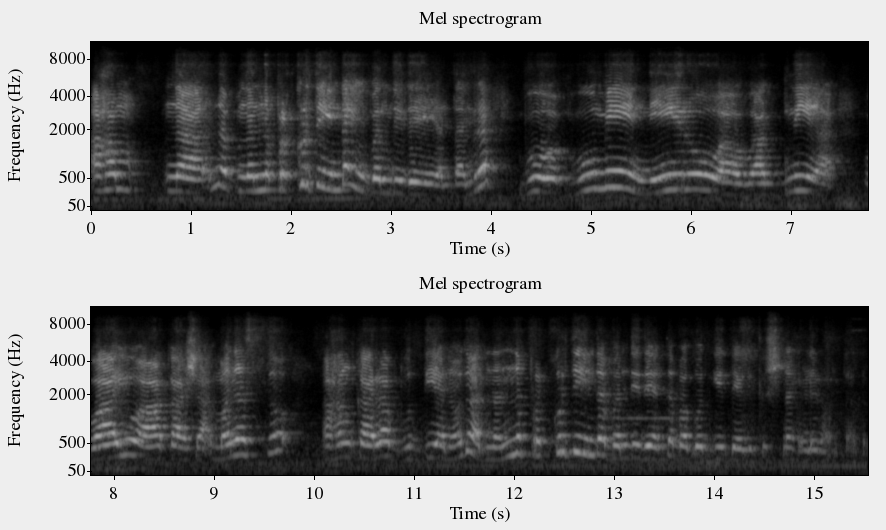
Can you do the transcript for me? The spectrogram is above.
ಅಹಂ ನನ್ನ ಪ್ರಕೃತಿಯಿಂದ ಇವು ಬಂದಿದೆ ಅಂತಂದ್ರೆ ಭೂ, ಭೂಮಿ, ನೀರು ಅಗ್ನಿ ವಾಯು, ಆಕಾಶ, ಮನಸ್ಸು, ಅಹಂಕಾರ, ಬುದ್ಧಿ ಅನ್ನೋದು ಅದು ನನ್ನ ಪ್ರಕೃತಿಯಿಂದ ಬಂದಿದೆ ಅಂತ ಭಗವದ್ಗೀತೆಯಲ್ಲಿ ಕೃಷ್ಣ ಹೇಳಿರುವಂತದ್ದು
